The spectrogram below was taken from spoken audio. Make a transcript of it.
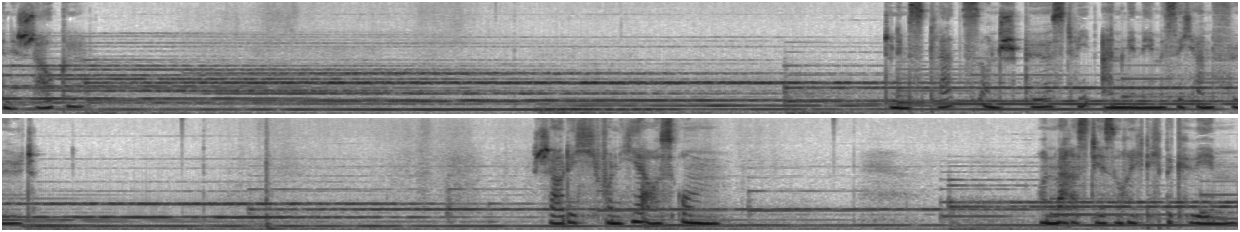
Eine Schaukel? Du nimmst Platz und spürst, wie angenehm es sich anfühlt. Schau dich von hier aus um und mach es dir so richtig bequem.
